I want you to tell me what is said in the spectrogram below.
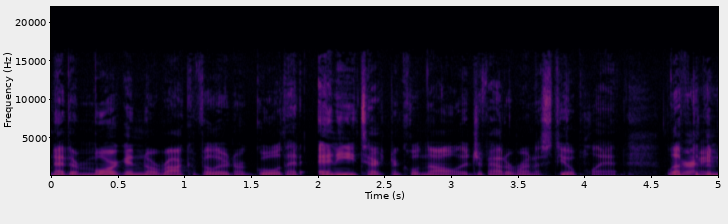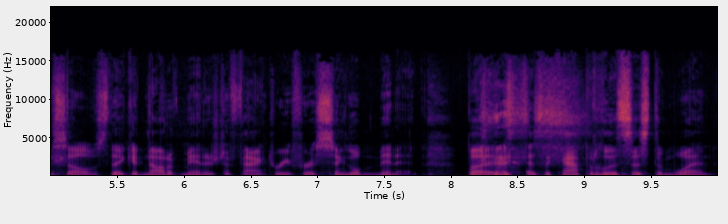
Neither Morgan nor Rockefeller nor Gould had any technical knowledge of how to run a steel plant. Left to themselves, they could not have managed a factory for a single minute. But as the capitalist system went,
